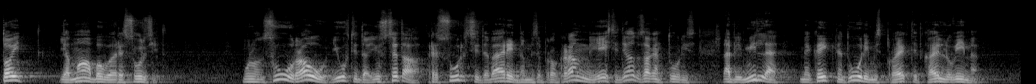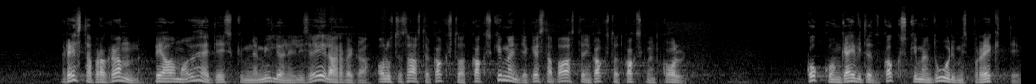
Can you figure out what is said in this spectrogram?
toit ja maapõueressursid. mul on suur au juhtida just seda ressursside väärindamise programmi Eesti Teadusagentuuris, läbi mille me kõik need uurimisprojektid ka ellu viime Resta programm pea oma üheteistkümne miljonilise eelarvega alustas aastal kaks tuhat kakskümmend ja kestab aastani kaks tuhat kakskümmend kolm. Kokku on käivitatud kakskümmend uurimisprojekti,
